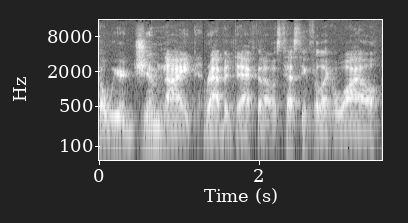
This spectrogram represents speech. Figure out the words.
a weird Gem-Knight rabbit deck that I was testing for like a while.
